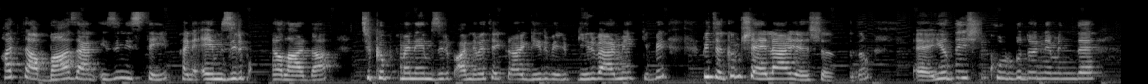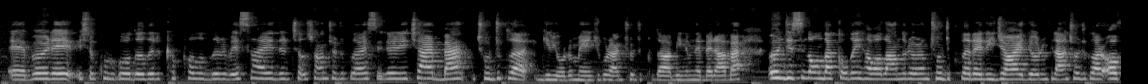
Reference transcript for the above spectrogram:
hatta bazen izin isteyip hani emzirip aralarda çıkıp hemen emzirip anneme tekrar geri verip geri vermek gibi bir takım şeyler yaşadım. Ee, ya da işte kurgu döneminde e, böyle işte kurgu odaları kapalıdır vesairedir. Çalışan çocuklar sigara içer. Ben çocukla giriyorum mecburen çocuk da benimle beraber. Öncesinde 10 dakika odayı havalandırıyorum. Çocuklara rica ediyorum falan. Çocuklar of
